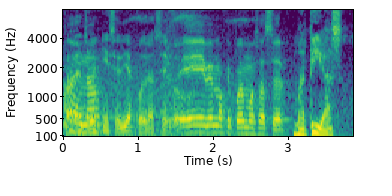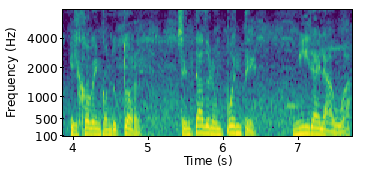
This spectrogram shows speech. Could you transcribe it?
para dentro de 15 días podrá hacerlo. Sí, vemos qué podemos hacer. Matías, el joven conductor, sentado en un puente, mira el agua.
